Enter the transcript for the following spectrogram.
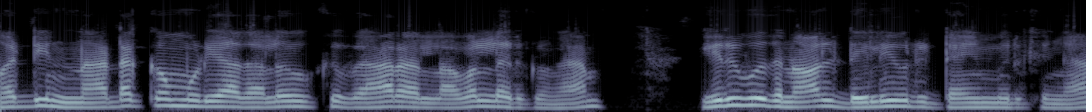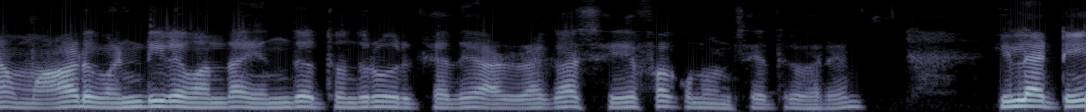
மடி நடக்க முடியாத அளவுக்கு வேறு லெவலில் இருக்குங்க. இருபது நாள் டெலிவரி டைம் இருக்குங்க. மாடு வண்டியில் வந்தால் எந்த தொந்தரவும் இருக்காது. அழகாக சேஃபாக கொண்டு வந்து சேர்த்துருவார். இல்லாட்டி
